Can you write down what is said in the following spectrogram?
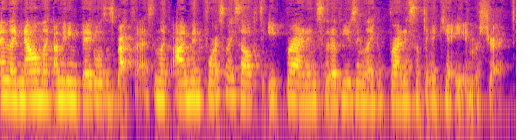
and like now I'm like I'm eating bagels as breakfast. And like I'm gonna force myself to eat bread instead of using like bread as something I can't eat and restrict.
